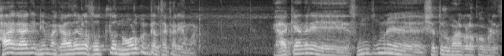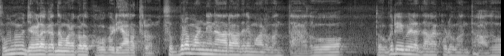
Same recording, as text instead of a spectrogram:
ಹಾಗಾಗಿ ನಿಮ್ಮ ಕೆಲಸಗಳ ಸುತ್ತಲೂ ನೋಡ್ಕೊಂಡು ಕೆಲಸ ಕಾರ್ಯ ಮಾಡಿ. ಯಾಕೆಂದರೆ ಸುಮ್ಮ ಸುಮ್ಮನೆ ಶತ್ರು ಮಾಡ್ಕೊಳಕ್ಕೆ ಹೋಗಬೇಡಿ. ಸುಮ್ಮನೆ ಜಗಳ ಕದ್ದ ಮಾಡ್ಕೊಳಕ್ಕೆ ಹೋಗಬೇಡಿ ಯಾರ ಹತ್ರ ಸುಬ್ರಹ್ಮಣ್ಯನ ಆರಾಧನೆ ಮಾಡುವಂತಹದ್ದು ತೊಗರಿಬೇಳೆ ದಾನ ಕೊಡುವಂತಹದು,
